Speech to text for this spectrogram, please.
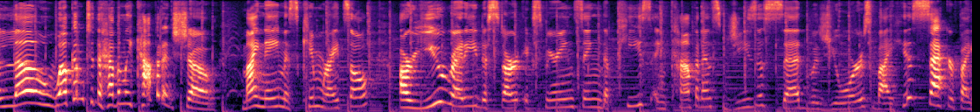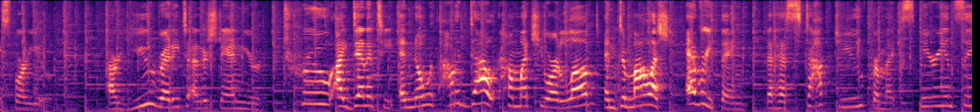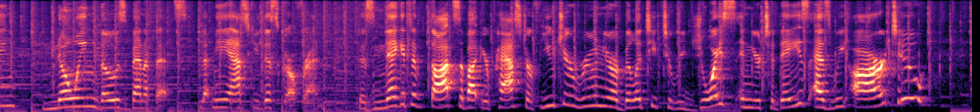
Hello, welcome to the Heavenly Confident Show. My name is Kim Reutzel. Are you ready to start experiencing the peace and confidence Jesus said was yours by his sacrifice for you? Are you ready to understand your true identity and know without a doubt how much you are loved and demolish everything that has stopped you from experiencing knowing those benefits? Let me ask you this, girlfriend. Does negative thoughts about your past or future ruin your ability to rejoice in your todays as we are too?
